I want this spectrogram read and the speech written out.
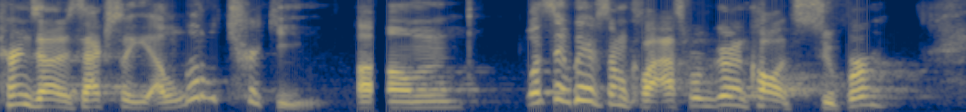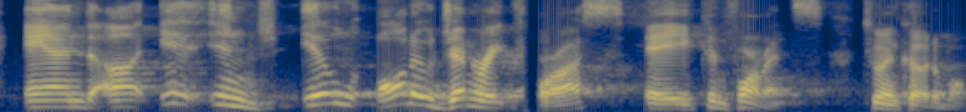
turns out it's actually a little tricky. Um, let's say we have some class, we're going to call it super, and uh, it, will auto-generate for us a conformance to encodable.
